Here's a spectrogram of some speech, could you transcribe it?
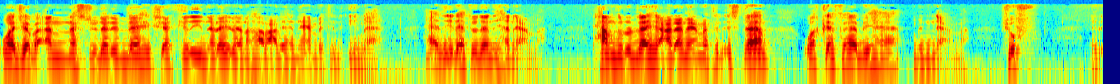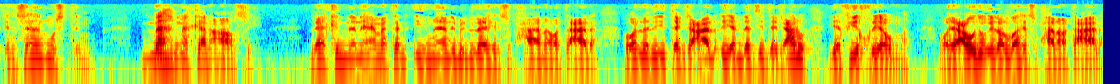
وجب أن نسجد لله شاكرين ليل نهار عليها نعمة الإيمان. هذه لا تدانيها نعمة. الحمد لله على نعمة الإسلام وكفى بها من نعمة. شوف الإنسان المسلم مهما كان عاصي لكن نعمة الإيمان بالله سبحانه وتعالى هو الذي تجعل التي تجعله يفيق يوما ويعود إلى الله سبحانه وتعالى.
